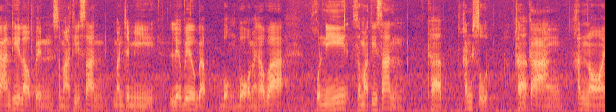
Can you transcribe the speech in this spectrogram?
การที่เราเป็นสมาธิสั้น มันจะมีเลเวลแบบบ่งบอกไหมครับว่า คนนี้สมาธิสั้นครับขั้นสุดขั้นครับกลางขั้นน้อย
